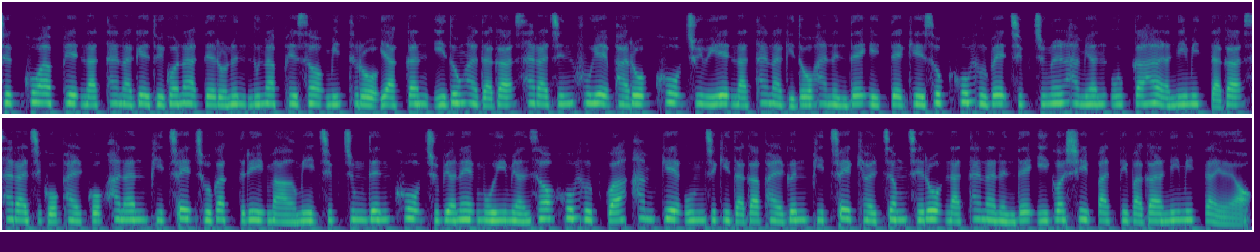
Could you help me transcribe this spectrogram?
즉 코앞에 나타나게 되거나 때로는 눈앞에서 밑으로 약간 이동하다가 사라진 후에 바로 코 주위에 나타나기도 하는데 이때 계속 호흡에 집중을 하면 우까하 니미따가 사라지고 밝고 환한 빛의 조각들이 마음이 집중된 코 주변에 모이면서 호흡과 함께 움직이다가 밝은 빛의 결정체로 나타나는데 이것이 빠띠바가 니미따예요.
